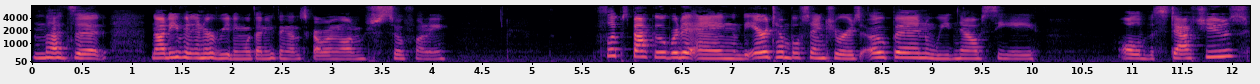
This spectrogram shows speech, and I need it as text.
And that's it. Not even intervening with anything that's going on, which is so funny. Flips back over to Aang. The Air Temple Sanctuary is open. We now see all of the statues.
